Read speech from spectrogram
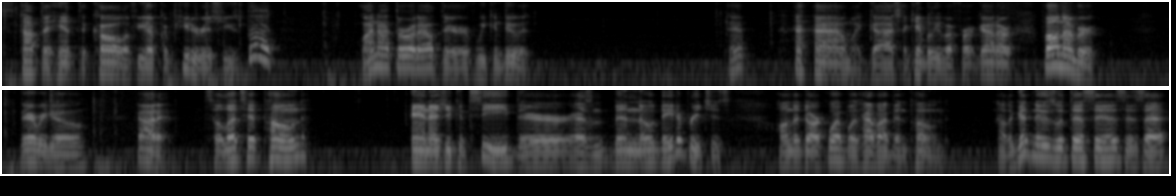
It's not the hint to call if you have computer issues, but why not throw it out there if we can do it? Yep. oh my gosh, I can't believe I forgot our phone number. There we go. Got it. So let's hit pwned. And as you can see, there hasn't been no data breaches on the dark web with Have I Been Pwned. Now the good news with this is is that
